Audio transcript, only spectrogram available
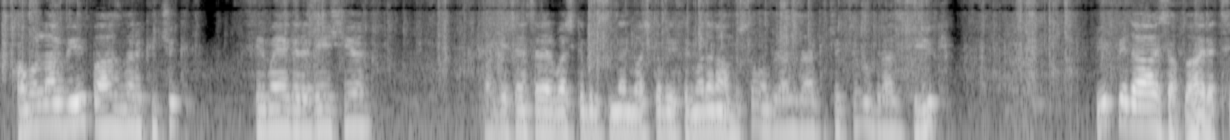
hamurlar büyük, bazıları küçük. Firmaya göre değişiyor. Ben geçen sefer başka birisinden başka bir firmadan almıştım. O biraz daha küçüktü. Bu biraz büyük. Büyük ve daha hesaplı. Hayret.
